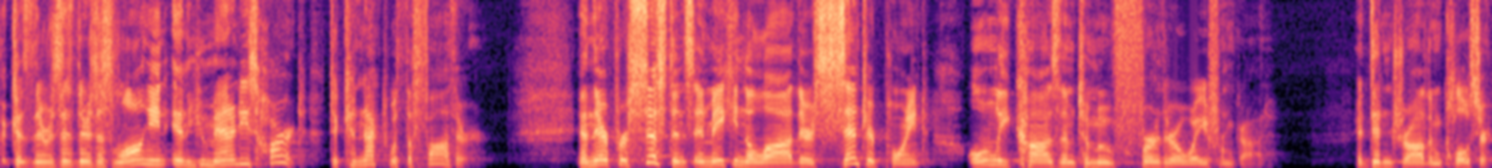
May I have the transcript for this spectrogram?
because there's this, there's this longing in humanity's heart to connect with the Father. And their persistence in making the law their center point only caused them to move further away from God. It didn't draw them closer.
